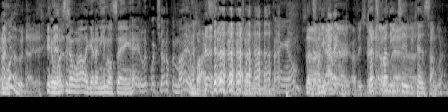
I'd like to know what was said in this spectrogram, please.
I what- know who that is. And once in a while, I get an email saying, "Hey, look what showed up in my inbox." Bam. so Now you gotta. are they That's funny, open, too, uh, because- Tumblr?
